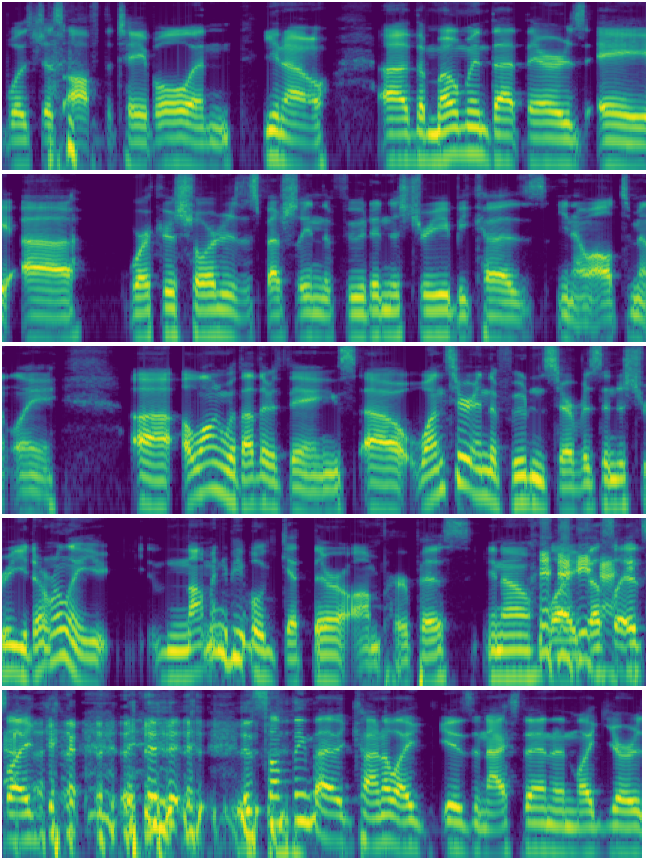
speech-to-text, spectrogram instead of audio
was just off the table, and you know, uh, the moment that there's a uh worker shortage, especially in the food industry, because you know ultimately. Uh, along with other things, uh, once you're in the food and service industry, you don't really not many people get there on purpose you know like that's yeah. it's like it's something that kind of like is an accident and like you're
